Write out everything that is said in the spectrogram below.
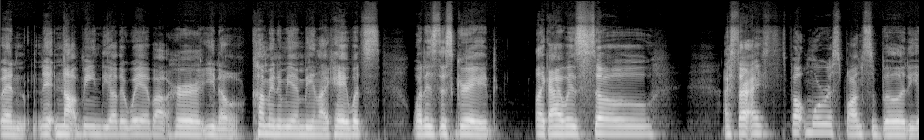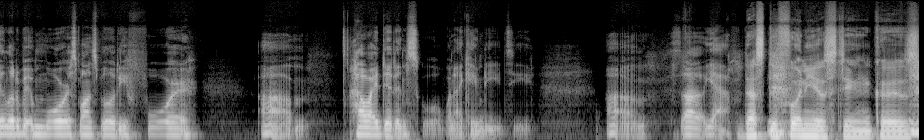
and it not being the other way about her, you know, coming to me and being like, "Hey, what's what is this grade?" Like I was so, I start I felt more responsibility, a little bit more responsibility for, um, how I did in school when I came to UT. Um, so yeah. That's the funniest thing because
